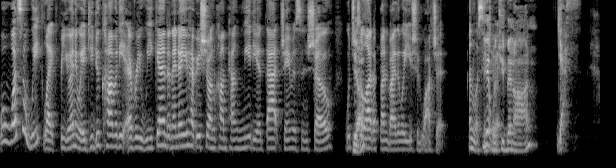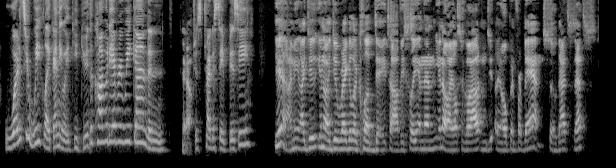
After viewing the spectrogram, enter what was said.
Well, what's a week like for you anyway? Do you do comedy every weekend? And I know you have your show on Compound Media, that Jamieson show, which is a lot of fun, by the way. You should watch it and listen yeah, to which you've been on. Yes. What is your week like anyway? Do you do the comedy every weekend and Yeah. just try to stay busy? Yeah, I mean, I do. You know, I do regular club dates, obviously, and then you know, I also go out and, do, and open for bands. So that's that's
